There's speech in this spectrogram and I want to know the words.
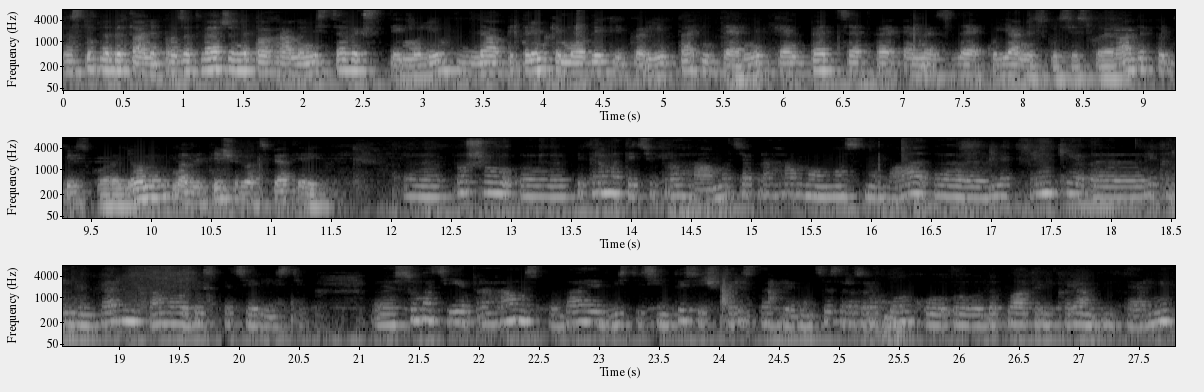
Наступне питання про затвердження програми місцевих стимулів для підтримки молодих лікарів та інтернів КНП ЦПМСД Куяльницької сільської ради Подільського району на 2025 рік. Е, Прошу е, підтримати цю програму. Ця програма у нас нова е, для підтримки лікарів інтернів та молодих спеціалістів. Е, Сума цієї програми складає 207 тисяч 400 гривень. Це з розрахунку е, доплати лікарям інтернів,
